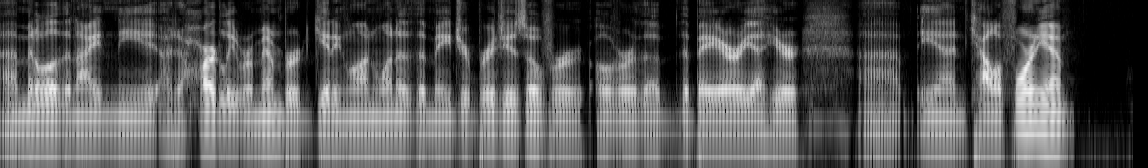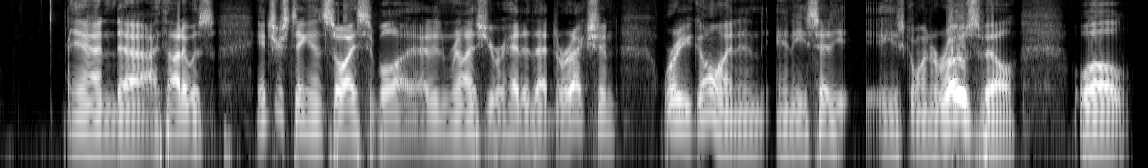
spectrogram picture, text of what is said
uh, middle of the night, and he had hardly remembered getting on one of the major bridges over over the the Bay Area here uh, in California. And uh, I thought it was interesting, and so I said, "Well, I didn't realize you were headed that direction. Where are you going?" And and he said he, he's going to Roseville. Well,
